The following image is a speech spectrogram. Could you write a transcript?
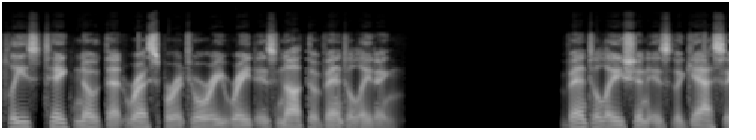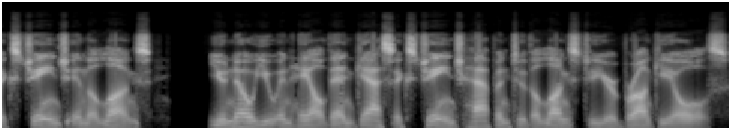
Please take note that respiratory rate is not the ventilating. Ventilation is the gas exchange in the lungs, you know you inhale then gas exchange happen to the lungs to your bronchioles.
